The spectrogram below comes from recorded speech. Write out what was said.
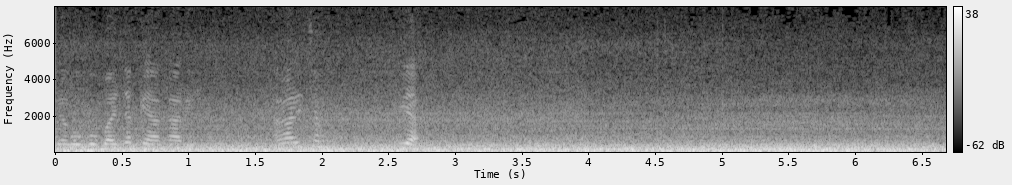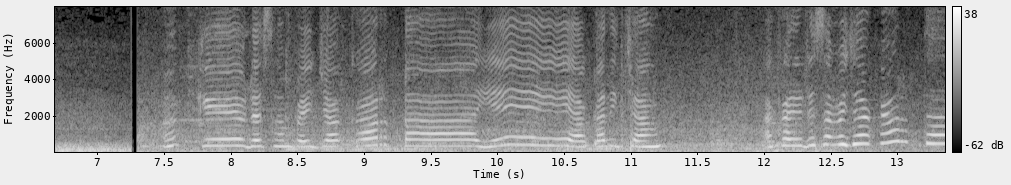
ada bobo banyak ya Akari Akari can iya. Oke, udah sampai Jakarta. Yeay, Akari Cang. Akari udah sampai Jakarta.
